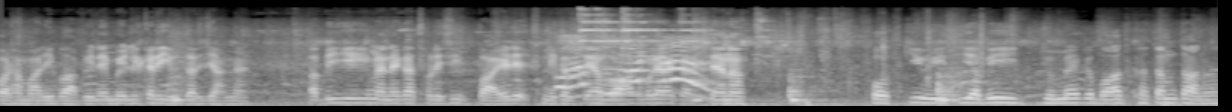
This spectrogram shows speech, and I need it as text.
और हमारी भाभी ने मिलकर ही उधर जाना है। अभी मैंने कहा थोड़ी सी बाहर निकलते हैं वॉक वगैरह करते हैं ना। फोकी हुई थी, अभी जुम्मे के बाद ख़त्म था ना।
